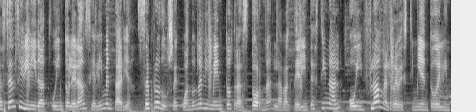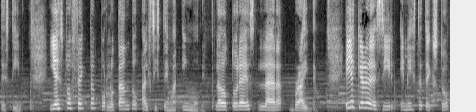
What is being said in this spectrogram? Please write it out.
La sensibilidad o intolerancia alimentaria se produce cuando un alimento trastorna la bacteria intestinal o inflama el revestimiento del intestino y esto afecta por lo tanto al sistema inmune. La doctora es Lara Bryden. Ella quiere decir en este texto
